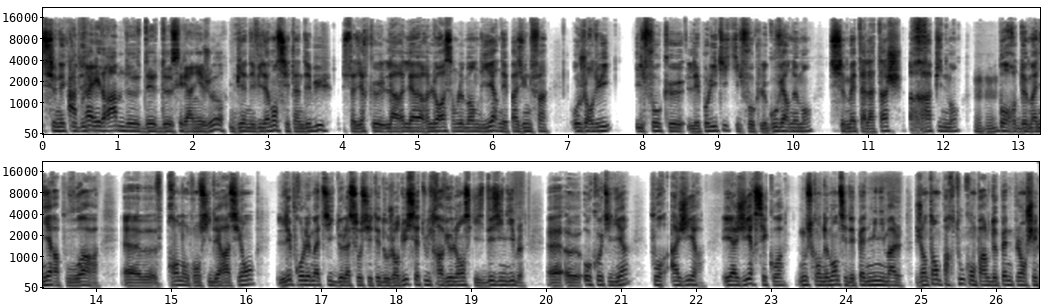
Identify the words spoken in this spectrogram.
ce n'est que Après les drames de, de, de, ces derniers jours Bien évidemment, c'est un début. C'est-à-dire que la, le rassemblement d'hier n'est pas une fin. Aujourd'hui, il faut que les politiques, il faut que le gouvernement se mettent à la tâche rapidement mhm. pour de manière à pouvoir euh, prendre en considération les problématiques de la société d'aujourd'hui, cette ultra-violence qui se désinhibe euh, euh, au quotidien, pour agir et agir, c'est quoi? Nous, ce qu'on demande, c'est des peines minimales. J'entends partout qu'on parle de peines planchées.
